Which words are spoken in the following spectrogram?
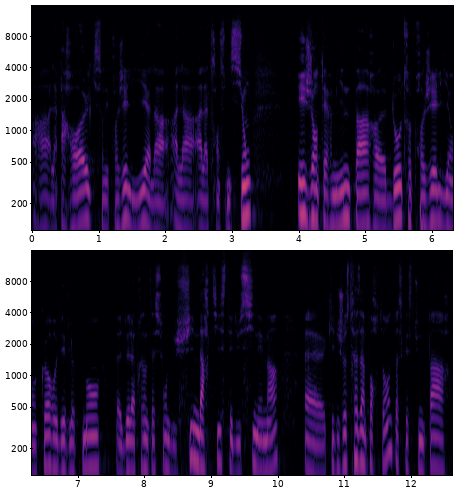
à la parole, qui sont des projets liés à la transmission. Et j'en termine par euh, d'autres projets liés encore au développement euh, de la présentation du film d'artiste et du cinéma, euh, qui est une chose très importante parce que c'est une part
